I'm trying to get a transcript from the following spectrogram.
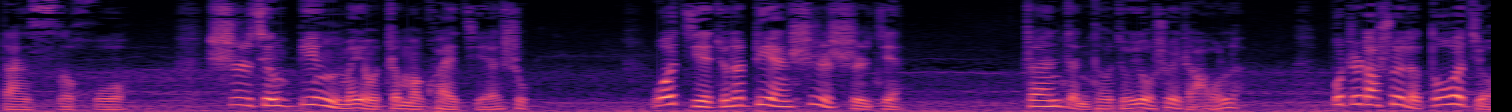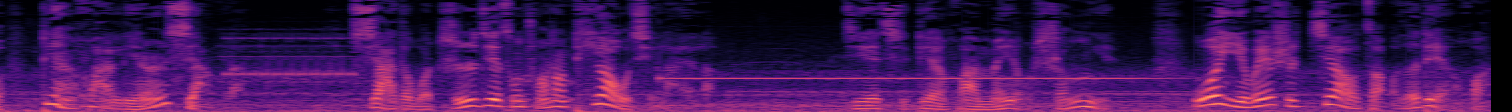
但似乎事情并没有这么快结束。我解决了电视事件，沾枕头就又睡着了。不知道睡了多久，电话铃响了，吓得我直接从床上跳起来了。接起电话，没有声音。我以为是较早的电话，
